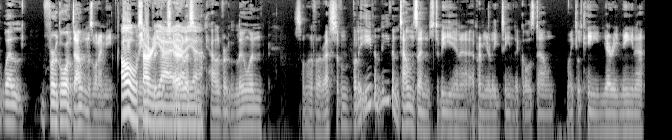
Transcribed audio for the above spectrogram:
Well, for going down is what I mean. Oh, I mean, sorry, yeah, yeah, yeah. Calvert Lewin, some of the rest of them, but even even Townsend to be in a, a, Premier League team that goes down. Michael Keane, Yerry Mina,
